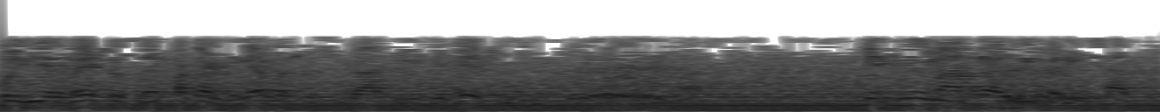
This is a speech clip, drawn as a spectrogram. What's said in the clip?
कोई निर्भय से उसने पकड़ लिया, बस उसकी बात ये है कितनी मात्रा हुई परीक्षा थी।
